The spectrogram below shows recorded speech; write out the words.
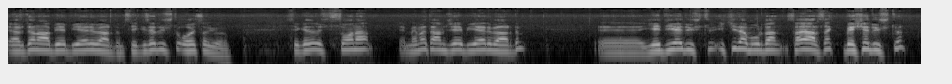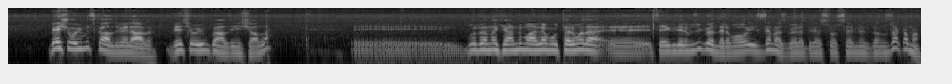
Ercan abiye bir yer verdim 8'e düştü oy sayıyorum. 8'e düştü sonra e, Mehmet amcaya bir yer verdim. E, 7'ye düştü. 2 de buradan sayarsak 5'e düştü. 5 oyumuz kaldı Veli abi. 5 oyum kaldı inşallah. E, buradan da kendi mahalle muhtarıma da e, sevgilerimizi gönderim. O izlemez böyle biraz sosyal medyadan uzak ama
